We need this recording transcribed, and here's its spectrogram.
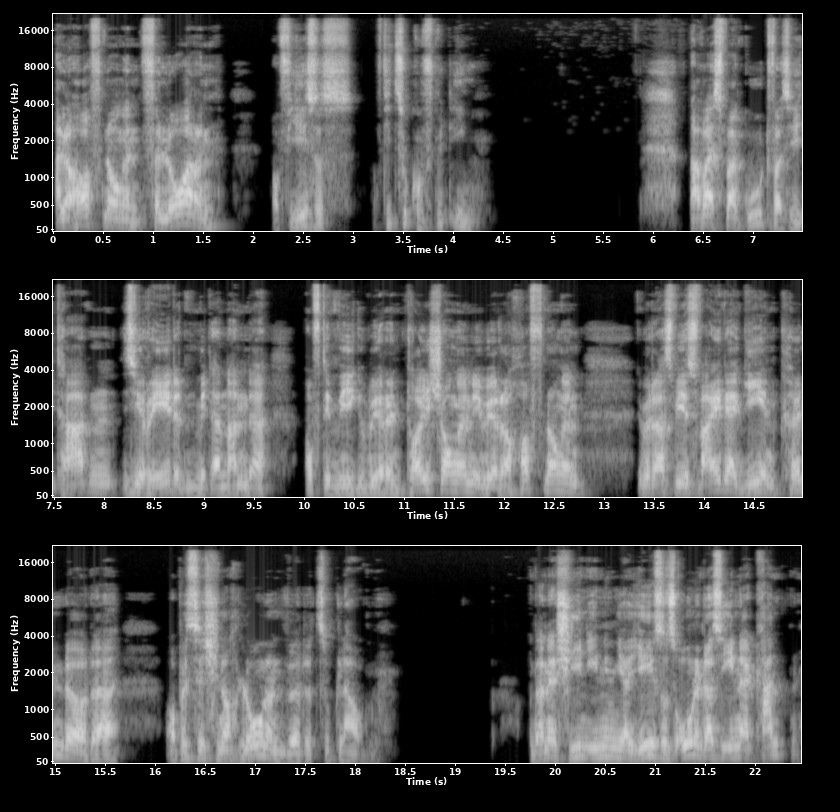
alle Hoffnungen verloren auf Jesus auf die Zukunft mit ihm. Aber es war gut, was sie taten. Sie redeten miteinander auf dem Weg über ihre Enttäuschungen, über ihre Hoffnungen, über das, wie es weitergehen könnte oder ob es sich noch lohnen würde zu glauben. Und dann erschien ihnen ja Jesus, ohne dass sie ihn erkannten.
